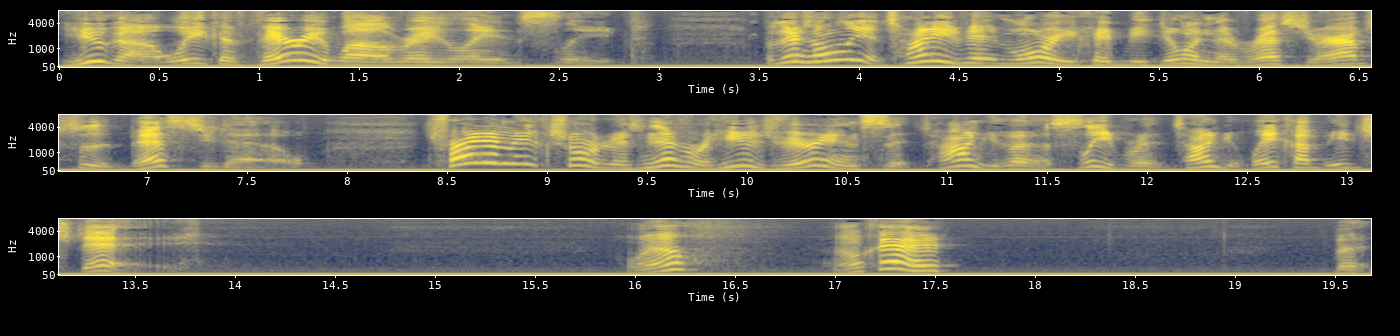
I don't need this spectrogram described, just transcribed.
You got a week of very well regulated sleep. But there's only a tiny bit more you could be doing to rest your absolute best, you know. Try to make sure there's never a huge variance at the time you go to sleep or the time you wake up each day. Well, okay. But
